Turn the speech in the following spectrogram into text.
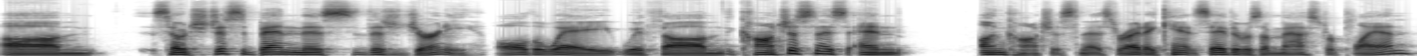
Um, so it's just been this this journey all the way with um, consciousness and unconsciousness, right? I can't say there was a master plan,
